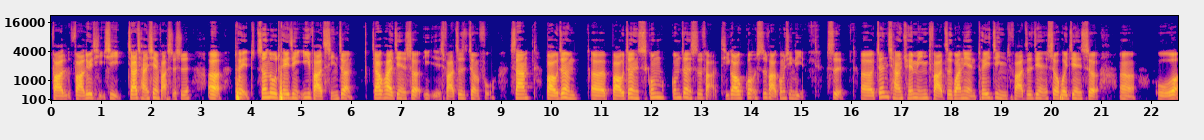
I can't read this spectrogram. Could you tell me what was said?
法法律体系，加强宪法实施。二、推深入推进依法行政，加快建设依法治政府。三、保证呃保证公公正司法，提高公司法公信力。四、呃增强全民法治观念，推进法治建社会建设。嗯。五。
